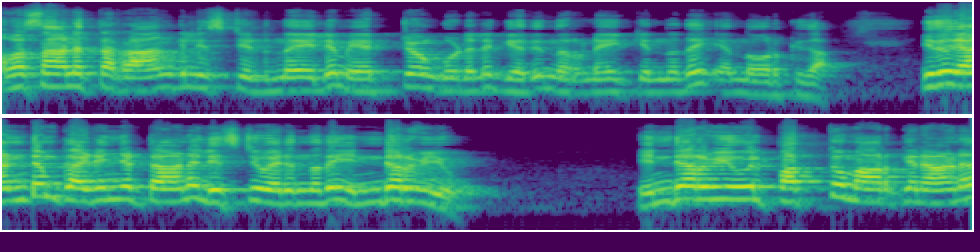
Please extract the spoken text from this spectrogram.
അവസാനത്തെ റാങ്ക് ലിസ്റ്റ് ഇടുന്നതിലും ഏറ്റവും കൂടുതൽ ഗതി നിർണയിക്കുന്നത് എന്ന് ഓർക്കുക ഇത് രണ്ടും കഴിഞ്ഞിട്ടാണ് ലിസ്റ്റ് വരുന്നത് ഇന്റർവ്യൂ. ഇന്റർവ്യൂവിൽ പത്ത് മാർക്കിനാണ്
